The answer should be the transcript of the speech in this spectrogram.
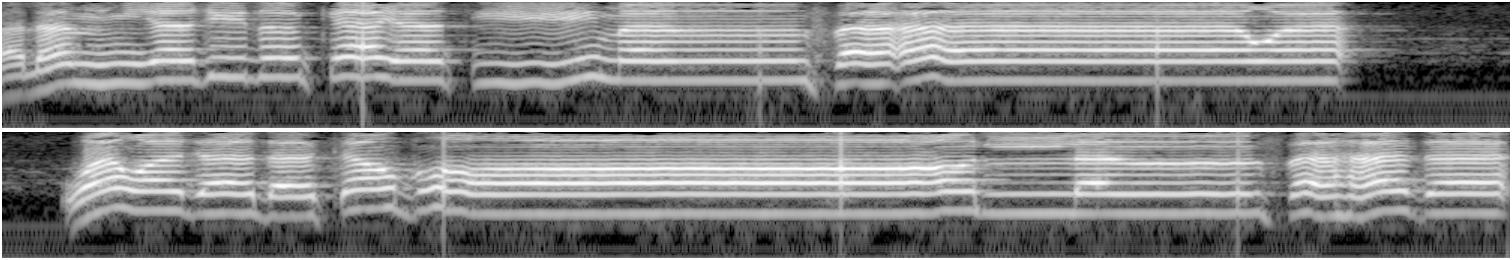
ألم يجدك يتيما فآوى ووجدك ضالا فهدى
